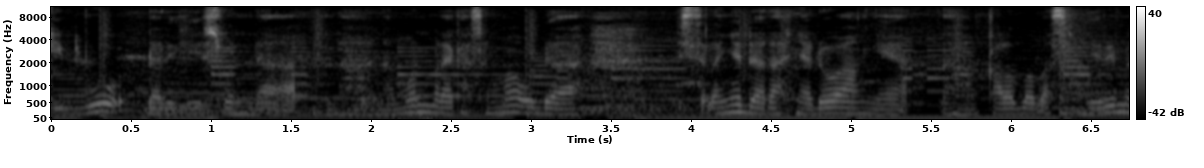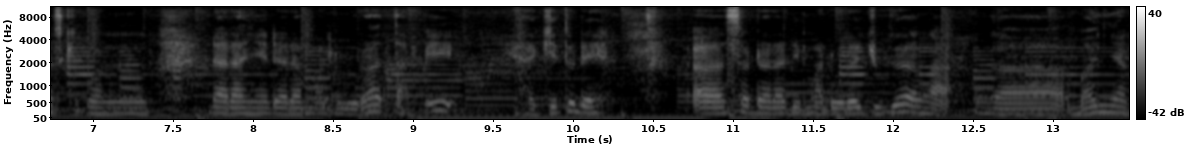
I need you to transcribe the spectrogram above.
ibu dari Sunda nah namun mereka semua udah istilahnya darahnya doang ya. Nah kalau bapak sendiri meskipun darahnya darah Madura tapi ya gitu deh. E, saudara di Madura juga nggak nggak banyak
